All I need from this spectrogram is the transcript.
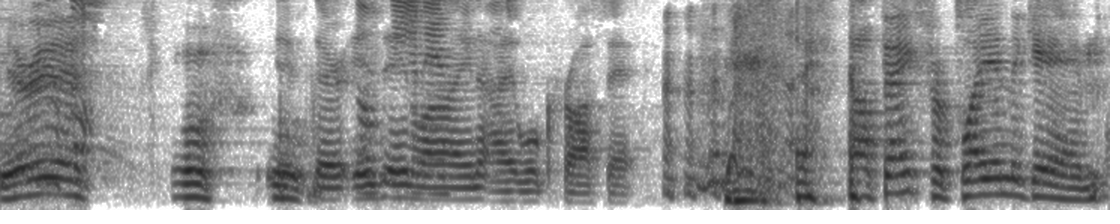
There is. Oof. If there So is a line, I will cross it. Well, thanks for playing the game.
